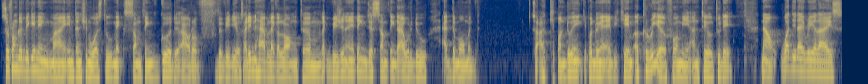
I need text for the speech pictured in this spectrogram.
So from the beginning my intention was to make something good out of the videos. I didn't have like a long term like vision anything just something that i would do at the moment so i keep on doing keep on doing it. It became a career for me until today. Now what did i realize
